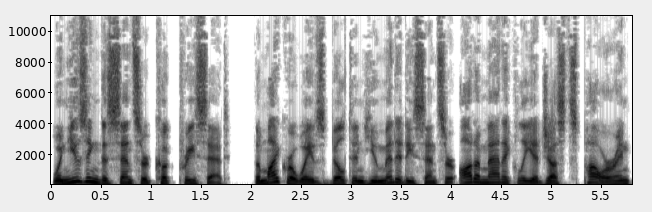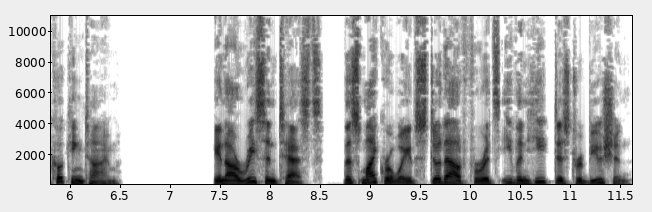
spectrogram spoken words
When using the sensor cook preset, the microwave's built in humidity sensor automatically adjusts power and cooking time. In our recent tests, this microwave stood out for its even heat distribution.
